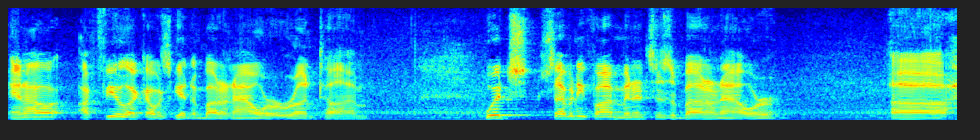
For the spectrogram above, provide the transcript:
and I, I feel like I was getting about an hour of runtime, which 75 minutes is about an hour. Uh,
